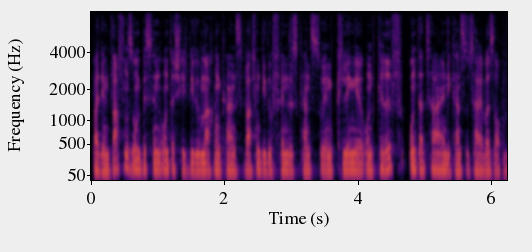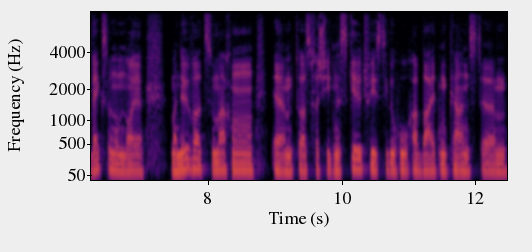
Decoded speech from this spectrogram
bei den Waffen so ein bisschen einen Unterschied, wie du machen kannst. Waffen, die du findest, kannst du in Klinge und Griff unterteilen. Die kannst du teilweise auch wechseln, um neue Manöver zu machen. Ähm, du hast verschiedene Skilltrees, die du hocharbeiten kannst, ähm,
